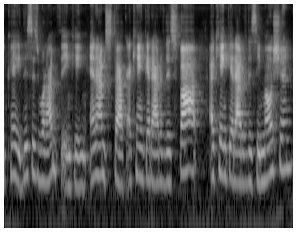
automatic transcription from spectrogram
okay, this is what I'm thinking, and I'm stuck. I can't get out of this thought. I can't get out of this emotion.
